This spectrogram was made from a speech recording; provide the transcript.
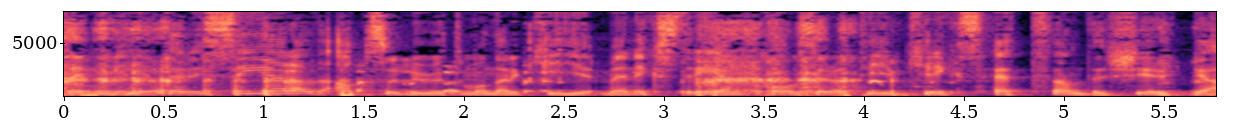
det är en militariserad absolut monarki med en extremt konservativ krigshetsande kyrka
